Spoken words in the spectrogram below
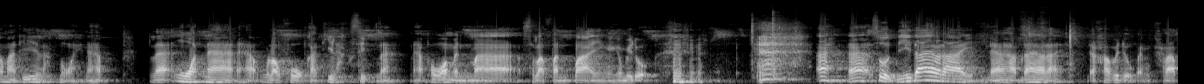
ก็มาที่หลักหน่วยนะครับ และงวดหน้านะครับ เราโฟกัสที่หลักสิบนะนะครับเพราะว่ามันมาสลับฟันปลายยังไงก็ไม่รู้อะนะสูตรนี้ได้อะไรนะครับ ได้อะไร เดี๋ยวเข้าไปดูกันครับ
